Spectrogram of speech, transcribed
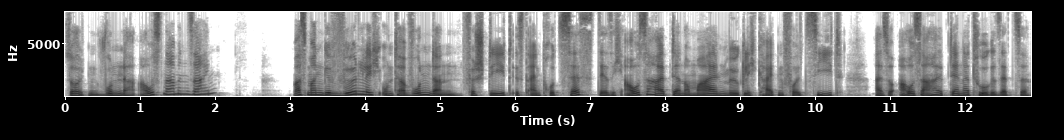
Sollten Wunder Ausnahmen sein? Was man gewöhnlich unter Wundern versteht, ist ein Prozess, der sich außerhalb der normalen Möglichkeiten vollzieht, also außerhalb der Naturgesetze.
